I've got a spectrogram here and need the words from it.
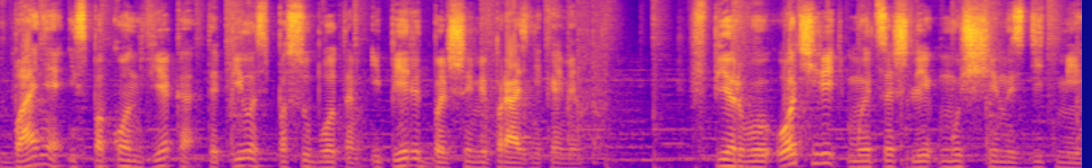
Баня испокон века топилась по субботам и перед большими праздниками. В первую очередь мыться шли мужчины с детьми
